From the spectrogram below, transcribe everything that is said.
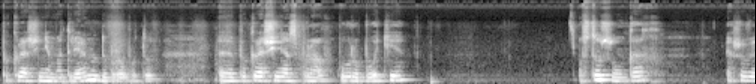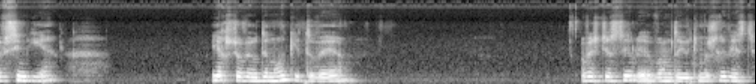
покращення матеріального добробуту, е, покращення справ у роботі, в стосунках, якщо ви в сім'ї. Якщо ви одинокі, то ви вищі сили вам дають можливість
